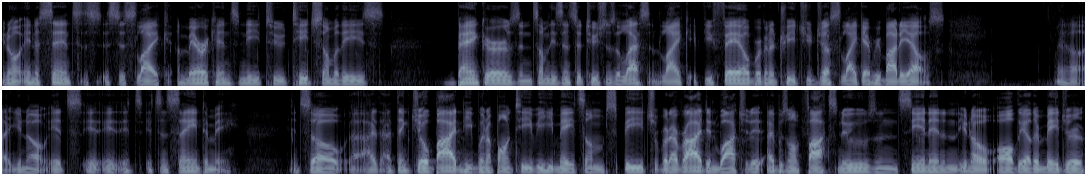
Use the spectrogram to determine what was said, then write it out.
you know, in a sense, it's, it's just like Americans need to teach some of these bankers and some of these institutions a lesson. Like, if you fail, we're going to treat you just like everybody else. Uh, you know, it's it, it's it's insane to me. And so I, I, think Joe Biden, he went up on TV, he made some speech or whatever. I didn't watch it. It, was on Fox News and CNN and, you know, all the other major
